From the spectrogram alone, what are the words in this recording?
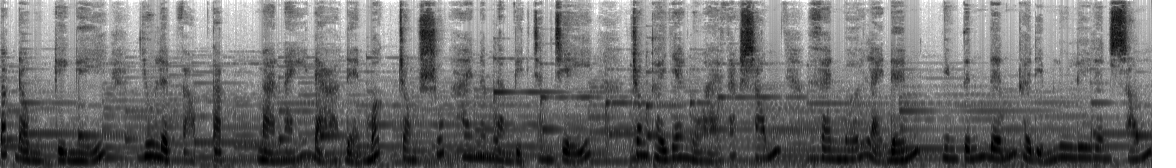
bắt đầu một kỳ nghỉ, du lịch và học tập mà nấy đã để mất trong suốt 2 năm làm việc chăm chỉ. Trong thời gian nội hải phát sóng, fan mới lại đến, nhưng tính đến thời điểm Luli lên sóng,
